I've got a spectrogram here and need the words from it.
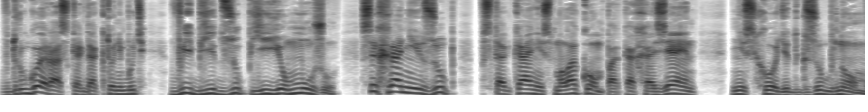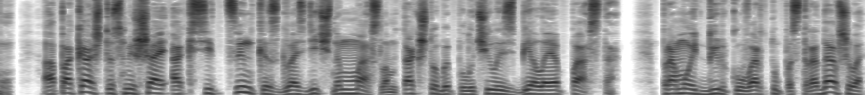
В другой раз, когда кто-нибудь выбьет зуб ее мужу, сохрани зуб в стакане с молоком, пока хозяин не сходит к зубному. А пока что смешай оксид цинка с гвоздичным маслом, так, чтобы получилась белая паста. Промой дырку во рту пострадавшего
